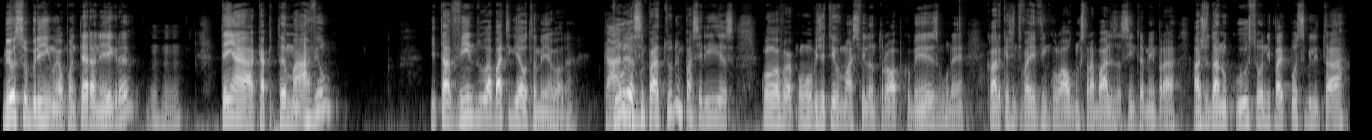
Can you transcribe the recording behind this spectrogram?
Meu sobrinho é o Pantera Negra. Tem a Capitã Marvel. E tá vindo a Batgirl também agora. Caramba. Tudo assim, pra, tudo em parcerias, com, com um objetivo mais filantrópico mesmo, né? Claro que a gente vai vincular alguns trabalhos assim também para ajudar no custo, onde vai possibilitar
